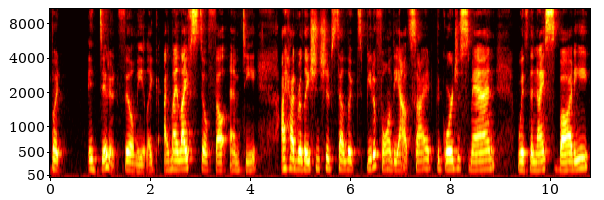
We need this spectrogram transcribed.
but it didn't fill me. Like I my life still felt empty. I had relationships that looked beautiful on the outside, the gorgeous man with the nice body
